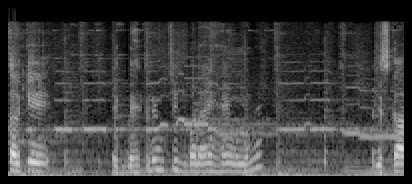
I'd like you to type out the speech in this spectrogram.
सर के एक बेहतरीन चीज़ बनाए हैं उन्होंने, जिसका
